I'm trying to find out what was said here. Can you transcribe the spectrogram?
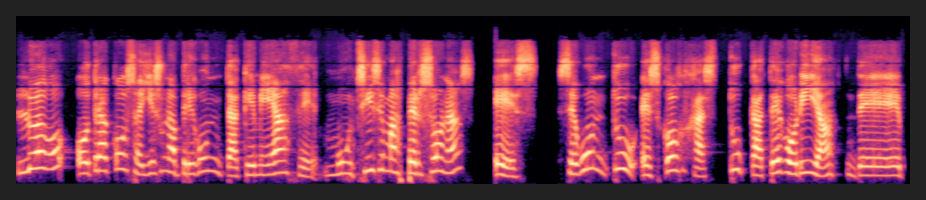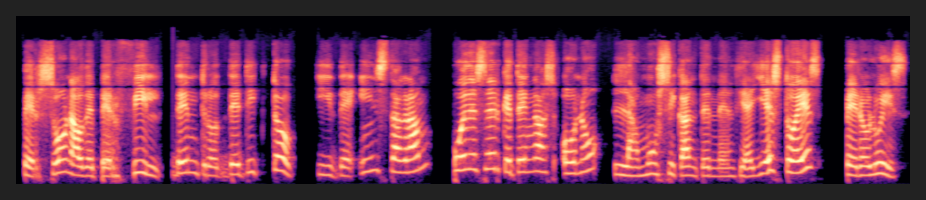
Luego, otra cosa, y es una pregunta que me hace muchísimas personas, es, según tú escojas tu categoría de persona o de perfil dentro de TikTok y de Instagram, puede ser que tengas o no la música en tendencia. Y esto es, pero Luis,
